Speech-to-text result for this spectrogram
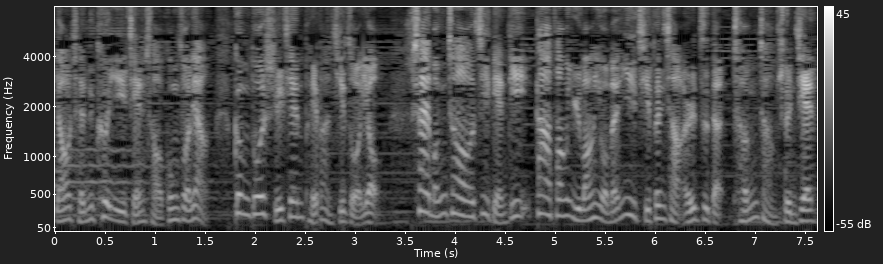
姚晨刻意减少工作量，更多时间陪伴其左右，晒萌照、记点滴，大方与网友们一起分享儿子的成长瞬间。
